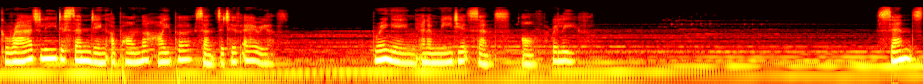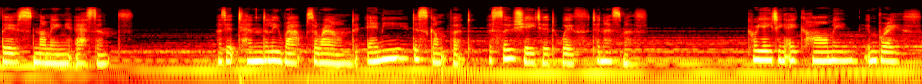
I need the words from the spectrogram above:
gradually descending upon the hypersensitive areas bringing an immediate sense of relief. Sense this numbing essence as it tenderly wraps around any discomfort associated with tenesmus, creating a calming embrace.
